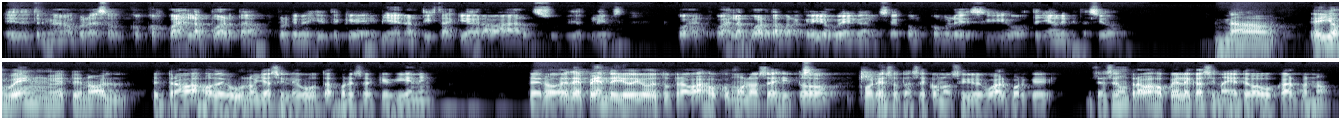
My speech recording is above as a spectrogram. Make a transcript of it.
Y determinado con eso, cu- cu- ¿cuál es la puerta? Porque me dijiste que vienen artistas aquí a grabar sus videoclips. ¿Cuál es, cuál es la puerta para que ellos vengan? O sea, ¿cómo, cómo le decís o te llegan la invitación? No, ellos ven este, ¿no? El, el trabajo de uno, ya si le gusta, por eso es que vienen. Pero es depende, yo digo, de tu trabajo, cómo lo haces y todo. Por eso te haces conocido igual, porque si haces un trabajo pele, casi nadie te va a buscar, pues no.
